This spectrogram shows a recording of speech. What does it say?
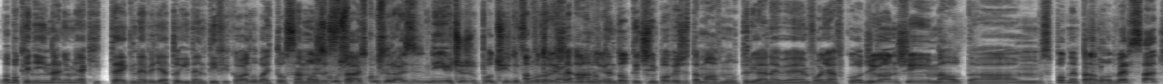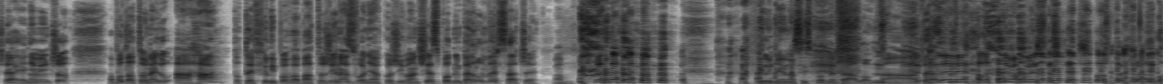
lebo keď nie je na ňom nejaký tag, nevedia to identifikovať, lebo aj to sa môže skúsa, stať. Skúsa nájsť niečo, že počí vnútri. A potom, že áno, bude... ten dotyčný povie, že tam mal vnútri, ja neviem, voňavku od Givenchy, mal tam spodné pradlo od Versace a ja neviem čo. A podľa toho nájdu, aha, toto je Filipová batožina s voňavkou Givenchy a spodným pradlom Versace. Filip nenosí spodné prádlo. No, to... ale, ale nemá Versace spodné prádlo.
